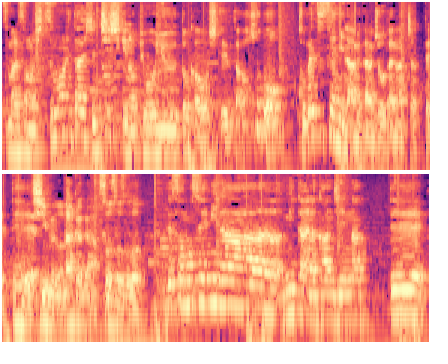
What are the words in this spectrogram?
つまりその質問に対して知識の共有とかをしている。だからほぼ個別セミナーみたいな状態になっちゃってて。チームの中が。そうそうそう。で、そのセミナーみたいな感じになって、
